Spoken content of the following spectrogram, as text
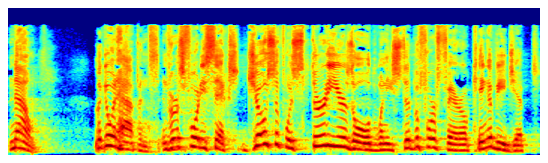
Now, look at what happens. In verse 46, Joseph was 30 years old when he stood before Pharaoh, king of Egypt.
